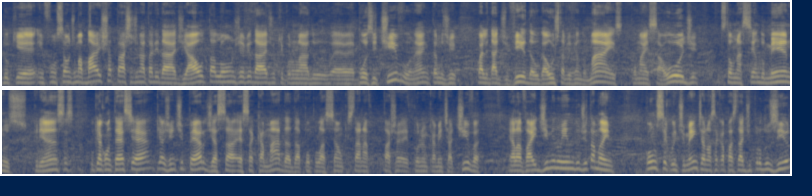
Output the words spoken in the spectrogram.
do que em função de uma baixa taxa de natalidade, alta longevidade, o que por um lado é positivo, né, em termos de qualidade de vida, o gaúcho está vivendo mais, com mais saúde, estão nascendo menos crianças. O que acontece é que a gente perde essa, essa camada da população que está na faixa economicamente ativa, ela vai diminuindo de tamanho. Consequentemente, a nossa capacidade de produzir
